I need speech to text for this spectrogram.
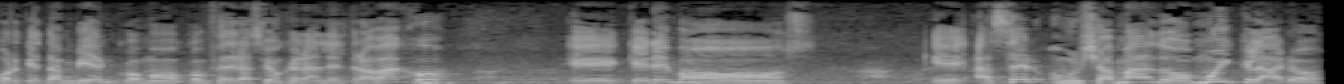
porque también como Confederación General del Trabajo eh, queremos eh, hacer un llamado muy claro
